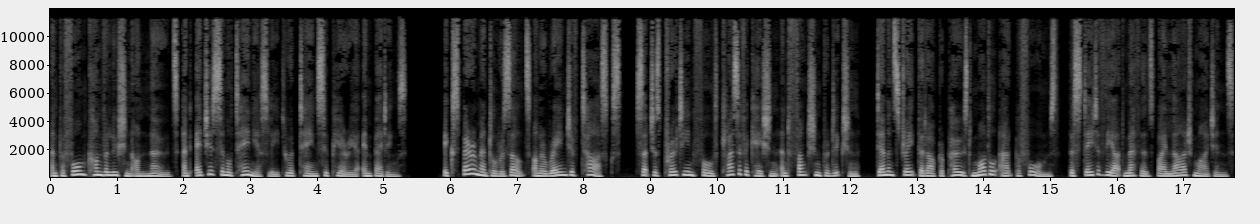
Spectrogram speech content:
and perform convolution on nodes and edges simultaneously to obtain superior embeddings. Experimental results on a range of tasks, such as protein fold classification and function prediction, demonstrate that our proposed model outperforms the state of the art methods by large margins.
